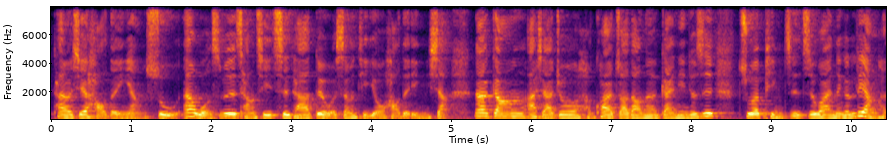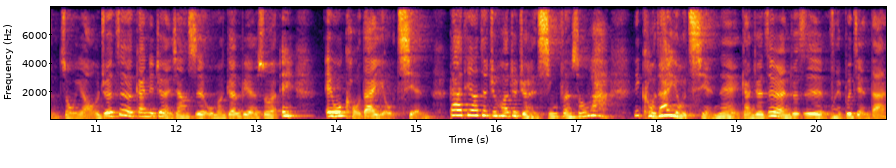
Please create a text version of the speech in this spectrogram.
它有一些好的营养素，那我是不是长期吃它对我身体有好的影响？那刚刚阿霞就很快抓到那个概念，就是除了品质之外，那个量很重要。我觉得这个概念就很像是我们跟别人说，哎。哎，我口袋有钱，大家听到这句话就觉得很兴奋，说哇，你口袋有钱呢，感觉这个人就是哎不简单。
